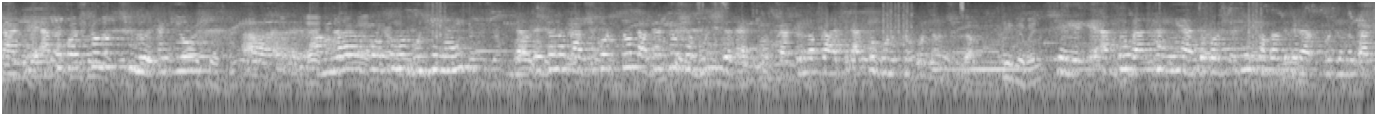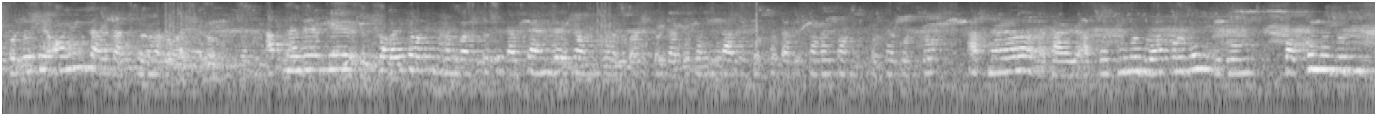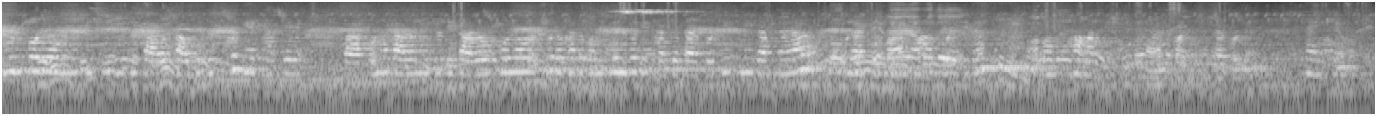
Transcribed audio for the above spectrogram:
তার এত কষ্ট হচ্ছিল এটা কেউ আহ, আমরা কখনো বুঝি নাই। যাদের জন্য কাজ করতো তাদেরকেও সে বুঝতে দেয়নি। তার জন্য কাজ এত গুরুত্বপূর্ণ সে এত ব্যথা নিয়ে এত কষ্ট নিয়ে সকাল থেকে রাত পর্যন্ত কাজ করতো। সে অনেক তার কাজকে ভালোবাসতো। আপনাদেরকে সবাইকে অনেক ভালোবাসতো সে তার ফ্যানদেরকে অনেক ভালোবাসতো যাদের সঙ্গে কাজ করতো তাদের সবাইকে অনেক শ্রদ্ধা করতো। আপনারা তার আপনার জন্য দোয়া করবেন এবং কখনো যদি ভুল করে অন্য কিছু যদি কারও কাউকে দুঃখ দিয়ে থাকে বা কোনো কারণে যদি কারও কোনো ছোটোখাটো কমপ্লেন যদি থাকে তার প্রতি প্লিজ আপনারা ক্ষমা করে দেবেন এবং ক্ষমা চেষ্টা করবেন। Thank you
